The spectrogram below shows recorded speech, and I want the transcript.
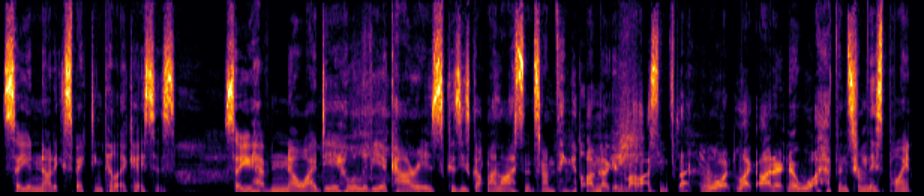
So you're not expecting pillowcases? So you have no idea who Olivia Carr is because he's got my license. And I'm thinking, I'm not getting my license back. What? Like, I don't know what happens from this point.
